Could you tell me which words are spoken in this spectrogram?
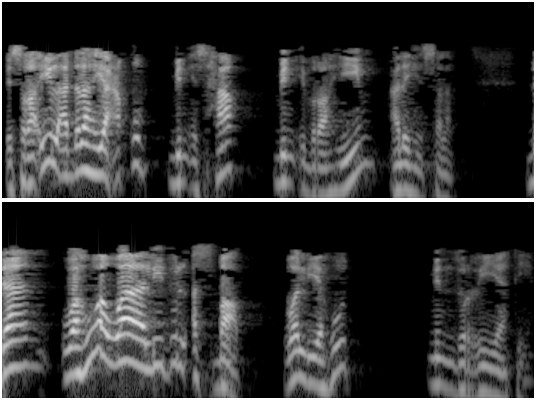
Israel adalah Ya'qub bin Ishaq bin Ibrahim alaihissalam. Dan wahwa walidul asbab wal yahud min dzurriyyatihim.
